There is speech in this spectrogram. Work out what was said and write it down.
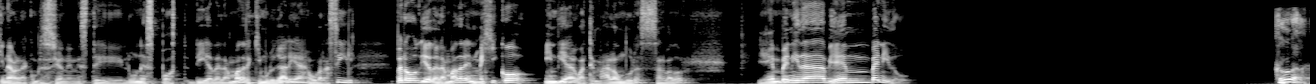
quien abra la conversación en este lunes post Día de la Madre aquí en Bulgaria o Brasil, pero Día de la Madre en México India, Guatemala, Honduras, Salvador. Bienvenida, bienvenido. Cultura.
